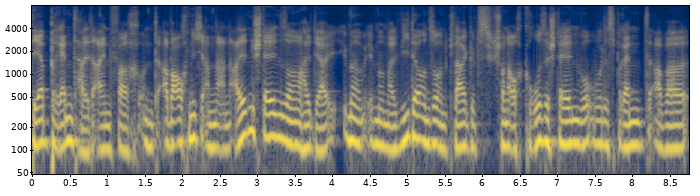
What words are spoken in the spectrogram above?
der brennt halt einfach und aber auch nicht an, an allen Stellen, sondern halt ja immer, immer mal wieder und so. Und klar gibt es schon auch große Stellen, wo, wo das brennt, aber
